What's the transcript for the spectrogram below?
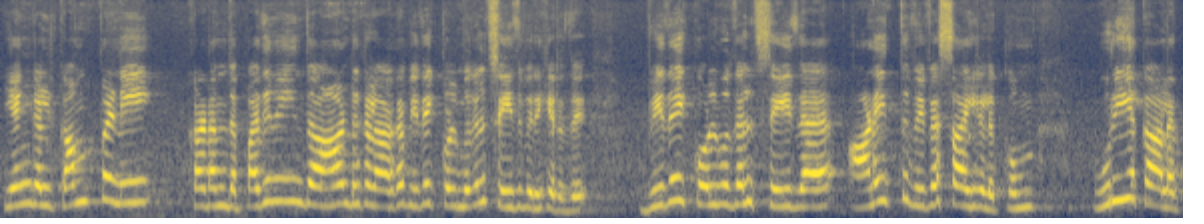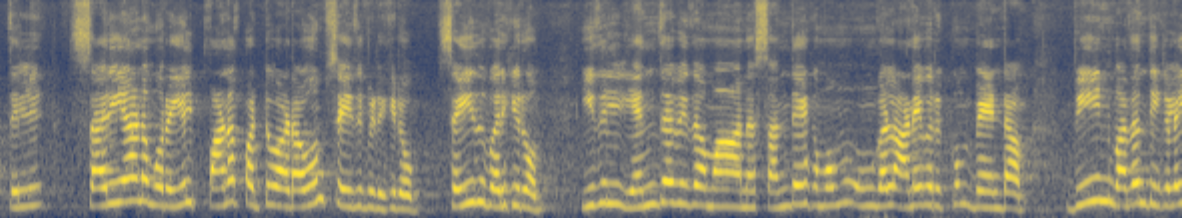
எங்கள் கம்பெனி கடந்த பதினைந்து ஆண்டுகளாக விதை கொள்முதல் செய்து வருகிறது. விதை கொள்முதல் செய்த அனைத்து விவசாயிகளுக்கும் உரிய காலத்தில் சரியான முறையில் பணப்பட்டுவாடாவும் செய்து விடுகிறோம் செய்து வருகிறோம். இதில் எந்த விதமான சந்தேகமும் உங்கள் அனைவருக்கும் வேண்டாம். வீண் வதந்திகளை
